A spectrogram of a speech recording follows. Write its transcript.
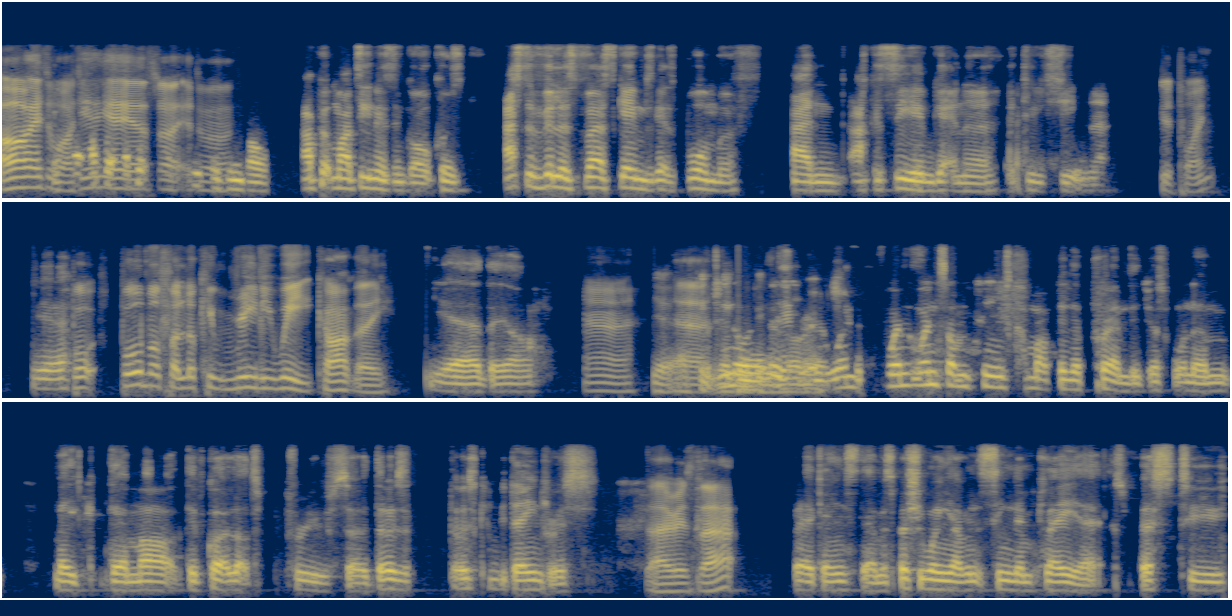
Oh, Edward. I Yeah, yeah, I yeah, that's right, Edward. I put Martinez in goal because Aston Villa's first games against Bournemouth, and I could see him getting a, a clean sheet in that. Good point. Yeah, Bo- Bournemouth are looking really weak, aren't they? yeah, they are. Yeah. Yeah, Yeah. I think Do you know going what it in is? orange. When, when when some teams come up in the Prem, they just want to make their mark. They've got a lot to prove, so those those can be dangerous. There is that. play against them, especially when you haven't seen them play yet. It's best to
